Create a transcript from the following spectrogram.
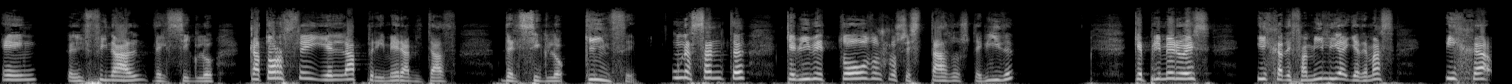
en el final del siglo XIV y en la primera mitad del siglo XV una santa que vive todos los estados de vida, que primero es hija de familia y además hija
